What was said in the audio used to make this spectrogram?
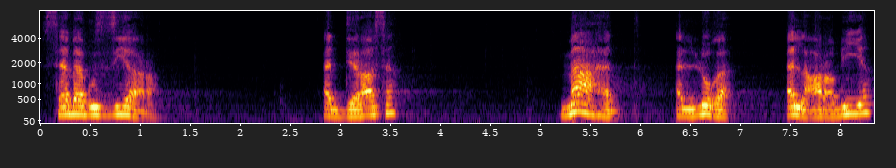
سبب الزيارة. الدراسة. معهد اللغة العربية.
